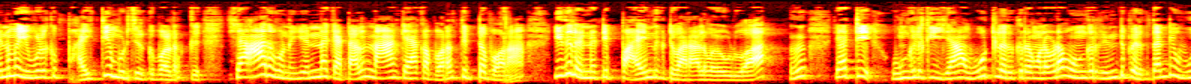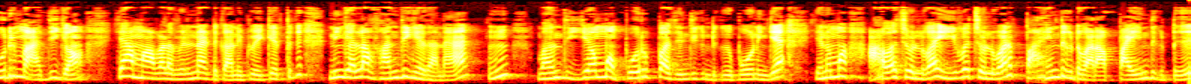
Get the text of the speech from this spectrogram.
என்னமோ இவளுக்கு பைத்தியம் முடிச்சிருக்கு போல இருக்கு. யார் உனக்கு என்ன கேட்டாலும் நான் கேட்க போறேன் திட்ட போகிறேன் இதுல என்னட்டி பயந்துக்கிட்டு வராள் விடுவா ஏட்டி உங்களுக்கு என் வீட்டில் இருக்கிறவங்கள விட உங்க ரெண்டு பேருக்கு தாண்டி உரிமை அதிகம். ஏன் அவளை வெளிநாட்டுக்கு அனுப்பி வைக்கிறதுக்கு? நீங்க எல்லாம் வந்தீங்க தானே? வந்து ஏம்மா பொறுப்பா செஞ்சுக்கிட்டு போனீங்க. என்னமோ அவ சொல்லுவா இவ சொல்லுவான்னு பயந்துக்கிட்டு வரா பயந்துக்கிட்டு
